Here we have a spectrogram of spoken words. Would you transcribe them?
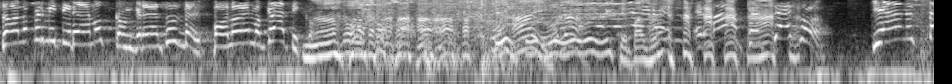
solo permitiremos congresos del polo democrático. No. Uy, uy, uy, uy, uy, ¿qué pasó? Hermano, ¿qué es eso? ¿Quién está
